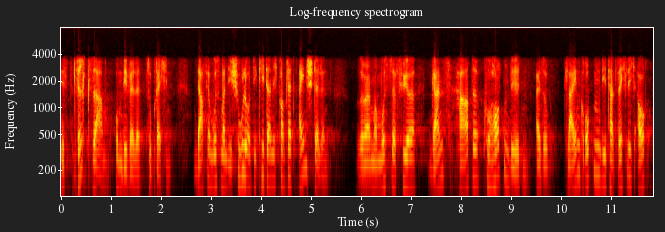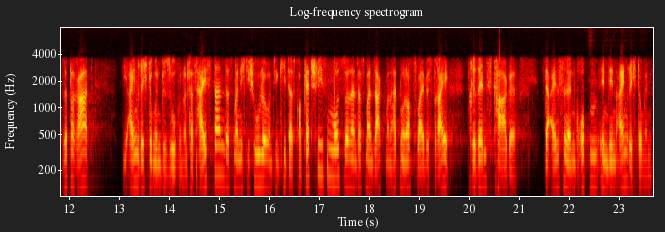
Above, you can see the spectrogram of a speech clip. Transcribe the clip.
ist wirksam, um die Welle zu brechen. Und dafür muss man die Schule und die Kita nicht komplett einstellen, sondern man muss dafür ganz harte Kohorten bilden, also Kleingruppen, die tatsächlich auch separat die Einrichtungen besuchen. Und das heißt dann, dass man nicht die Schule und die Kitas komplett schließen muss, sondern dass man sagt, man hat nur noch zwei bis drei Präsenztage der einzelnen Gruppen in den Einrichtungen.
